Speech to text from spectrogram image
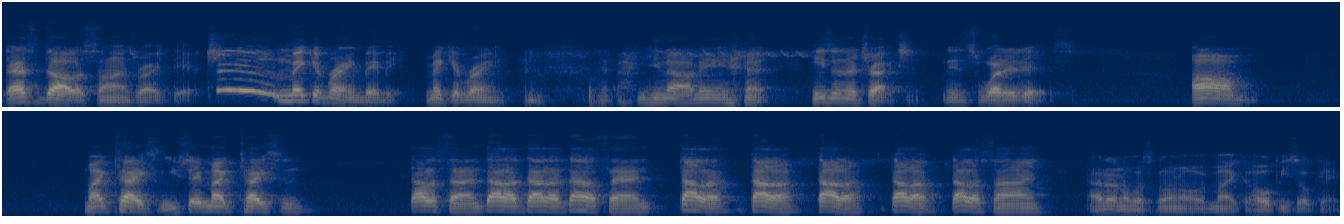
that's dollar signs right there. Make it rain, baby. Make it rain. you know what I mean? he's an attraction. It's what it is. Um, Mike Tyson. You say Mike Tyson, dollar sign, dollar, dollar, dollar sign, dollar, dollar, dollar, dollar, dollar sign. I don't know what's going on with Mike. I hope he's okay.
